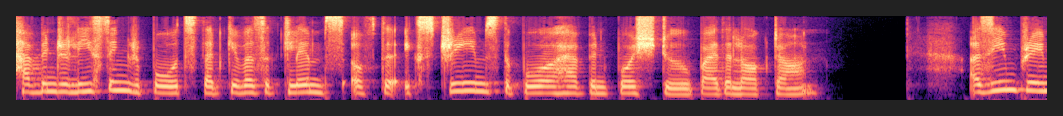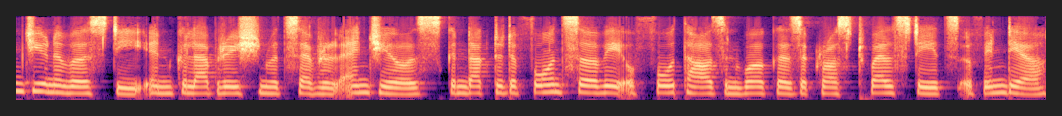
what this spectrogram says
have been releasing reports that give us a glimpse of the extremes the poor have been pushed to by the lockdown. Azim Premji University, in collaboration with several NGOs, conducted a phone survey of 4,000 workers across 12 states of India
